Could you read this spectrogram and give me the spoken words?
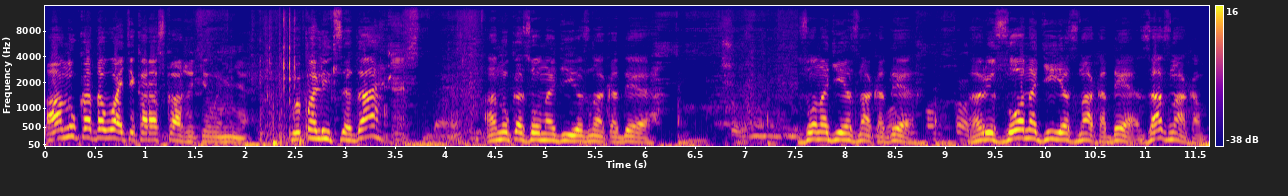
А ну-ка давайте-ка расскажете вы мне. Вы полиция, да? Да. А ну-ка зона дія знака де? Що ви мене? Зона дія знака де? Говорю, зона дія знака де? За знаком?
